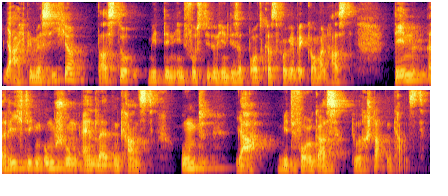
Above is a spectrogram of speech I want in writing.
ja, ich bin mir sicher, dass du mit den Infos, die du hier in dieser Podcast-Folge bekommen hast, den richtigen Umschwung einleiten kannst und ja, mit Vollgas durchstarten kannst.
